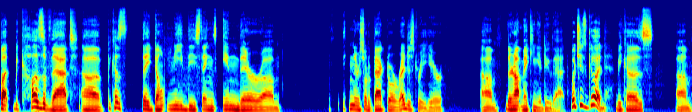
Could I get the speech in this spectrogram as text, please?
but because of that, uh, because they don't need these things in their um, in their sort of backdoor registry here. Um, they're not making you do that, which is good because um,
